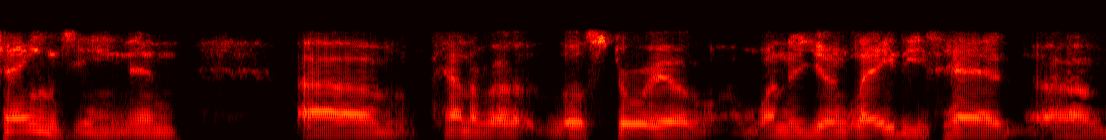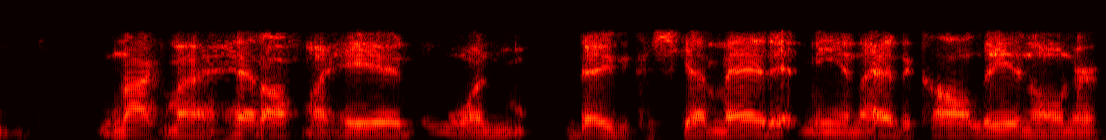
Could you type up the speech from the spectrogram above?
changing and um, kind of a little story of one of the young ladies had um, knocked my head off my head one day because she got mad at me and I had to call in on her.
